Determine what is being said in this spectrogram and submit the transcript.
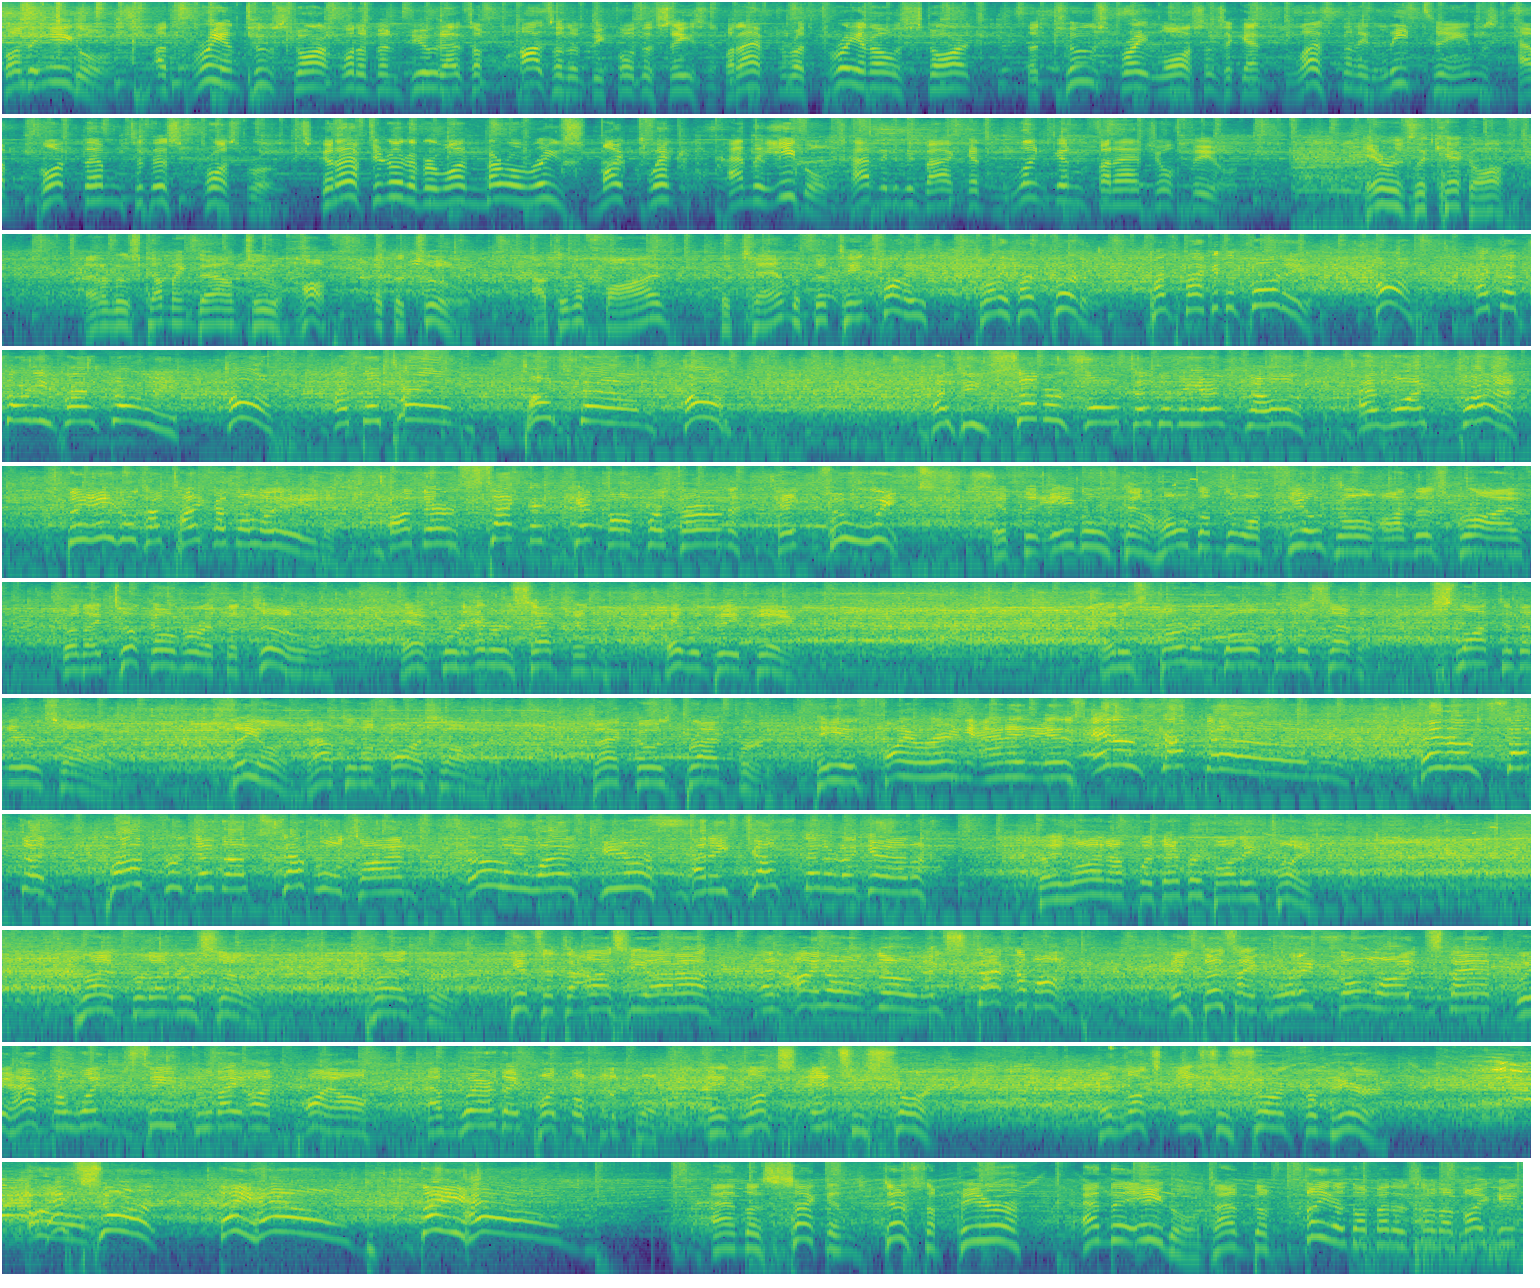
For the Eagles, a 3 and 2 start would have been viewed as a positive before the season. But after a 3 and 0 start, the two straight losses against less than elite teams have brought them to this crossroads. Good afternoon, everyone. Merrill Reese, Mike Quick, and the Eagles happy to be back at Lincoln Financial Field. Here is the kickoff, and it is coming down to Huff at the 2. Out to the 5, the 10, the 15, 20, 25, 30. Cuts back at the 40. Huff at the 35 30. Huff at the 10. Touchdown, Huff! As he somersaults into the end zone, and like that, the Eagles have taken the lead on their second kickoff return in two weeks. If the Eagles can hold them to a field goal on this drive, where they took over at the two after an interception, it would be big. It is third and goal from the seven. Slot to the near side. Thielen out to the far side. Back goes Bradford. He is firing and it is intercepted! Intercepted! Bradford did that several times early last year and he just did it again. They line up with everybody tight. Bradford under center. Bradford gives it to Asiata and I don't know. They stack them up. Is this a great goal line stand? We have to wait and see who they unpile and where they put the football. It looks inches short. It looks inches short from here. Oh. It's short! They held! They held! And the seconds disappear, and the Eagles have defeated the Minnesota Vikings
